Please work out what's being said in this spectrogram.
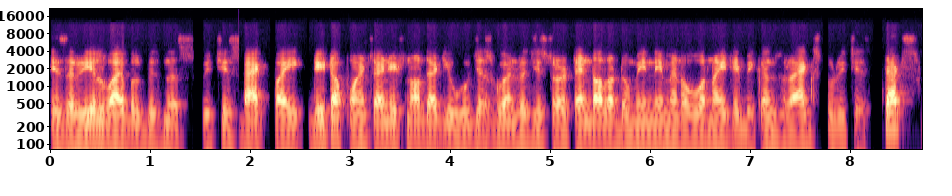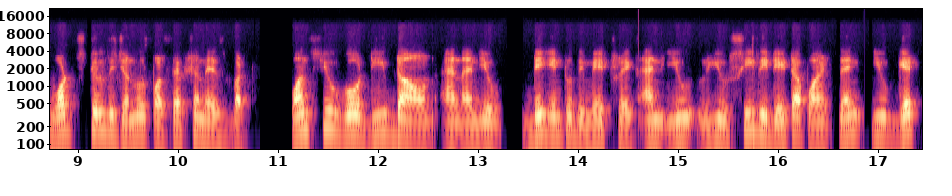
is a real viable business which is backed by data points. And it's not that you just go and register a $10 domain name and overnight it becomes rags to riches. That's what still the general perception is. But once you go deep down and and you dig into the matrix and you you see the data points then you get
